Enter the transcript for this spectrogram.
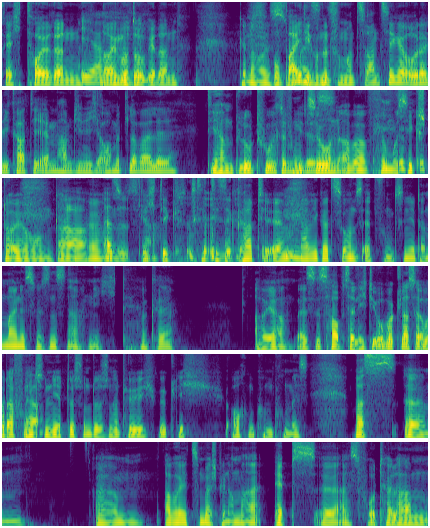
recht teuren Ja. Neumotorrädern. Genau. Wobei die meistens- 125er oder die KTM haben die nicht auch mittlerweile? Die haben Bluetooth-Funktion, aber für Musiksteuerung. Ah, Ähm, Also ist ja. wichtig. die, diese KTM-Navigations-App funktioniert da meines Wissens nach nicht. Okay. Aber ja, es ist hauptsächlich die Oberklasse, aber da funktioniert das und das ist natürlich wirklich auch ein Kompromiss. Was ähm, ähm, aber jetzt zum Beispiel nochmal Apps äh, als Vorteil haben,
